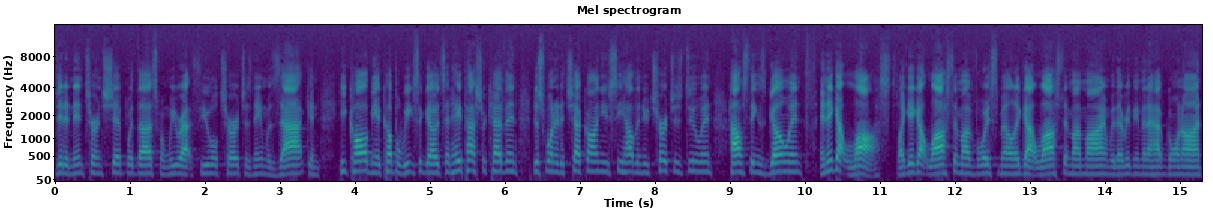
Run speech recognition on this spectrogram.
did an internship with us when we were at Fuel Church. His name was Zach and he called me a couple weeks ago and said, "Hey Pastor Kevin, just wanted to check on you, see how the new church is doing, how's things going." And it got lost. Like it got lost in my voicemail. It got lost in my mind with everything that I have going on.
